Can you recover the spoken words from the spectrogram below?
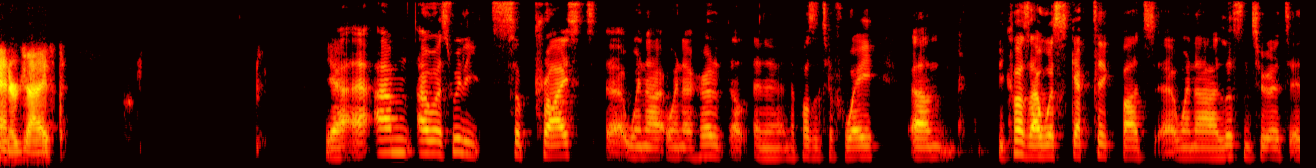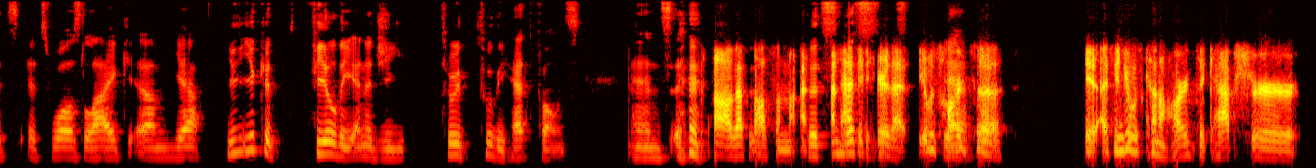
energized. Yeah I, um i was really surprised uh, when i when i heard it in a, in a positive way um because i was skeptic but uh, when i listened to it it it was like um yeah you, you could feel the energy through through the headphones. And oh, that's awesome! That's, I'm happy to hear that. It was hard yeah. to. It, I think it was kind of hard to capture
